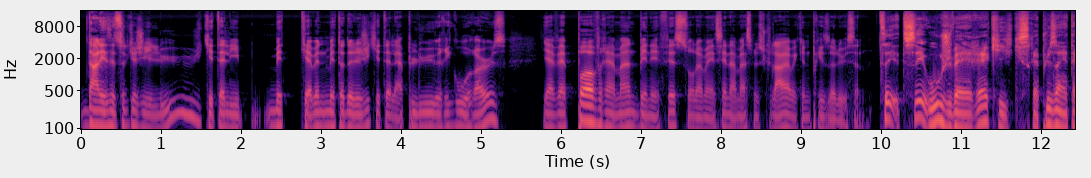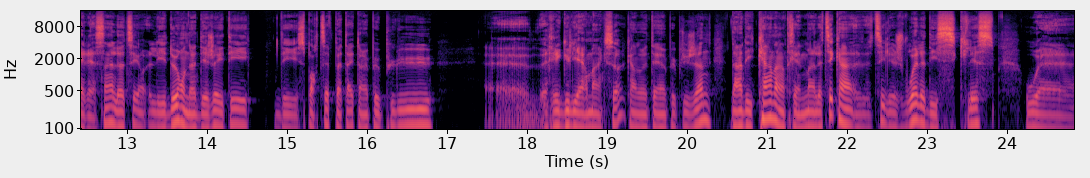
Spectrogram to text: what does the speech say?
dans les études que j'ai lues, qui, avaient une méthodologie qui était la plus rigoureuse, il n'y avait pas vraiment de bénéfice sur le maintien de la masse musculaire avec une prise de leucine. Tu sais- où je verrais qui, qui serait plus intéressant, là, les deux, on a déjà été des sportifs peut-être un peu plus euh, régulièrement que ça, quand on était un peu plus jeune, dans des camps d'entraînement. Tu sais, quand je vois des cyclismes ou euh,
